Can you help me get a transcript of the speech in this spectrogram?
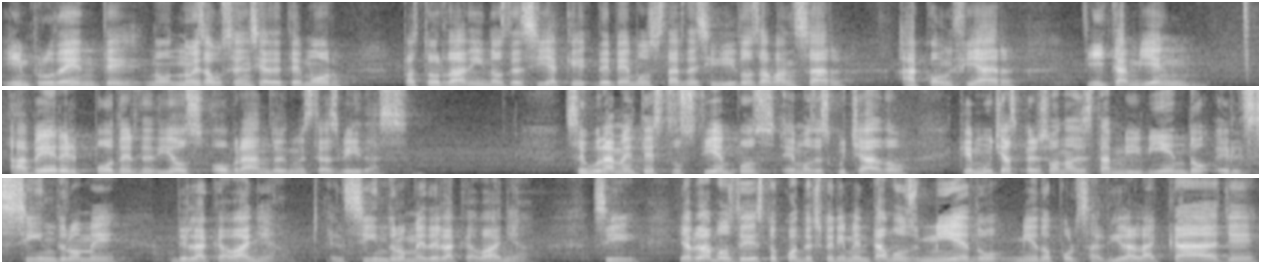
imprudente, no, no es ausencia de temor. Pastor Dani nos decía que debemos estar decididos a avanzar, a confiar y también a ver el poder de Dios obrando en nuestras vidas. Seguramente estos tiempos hemos escuchado que muchas personas están viviendo el síndrome de la cabaña, el síndrome de la cabaña. ¿sí? Y hablamos de esto cuando experimentamos miedo, miedo por salir a la calle,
